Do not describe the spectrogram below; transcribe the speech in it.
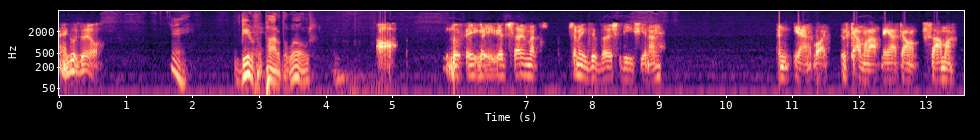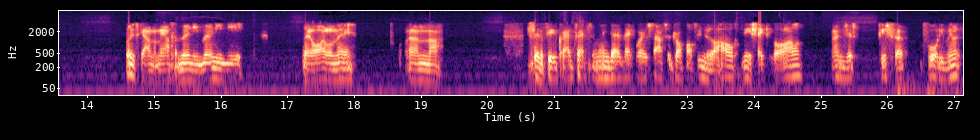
A good girl. Yeah. Beautiful part of the world. Oh, look, you, you get so much, so many diversities, you know. Yeah, like it's coming up now, going summer. Let's go on the mouth of Mooney Mooney near the island there. And uh, set a few crab traps and then go back where it starts to drop off into the hole near Spectacle Island and just fish for 40 minutes,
